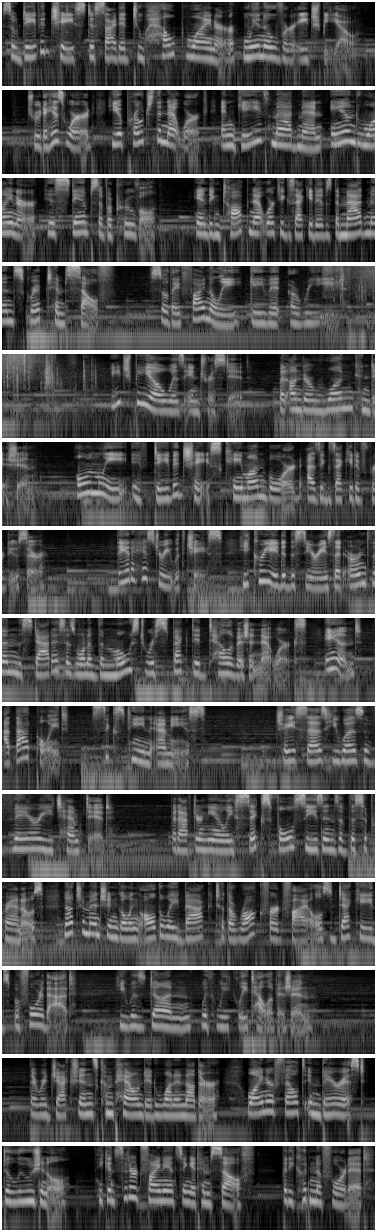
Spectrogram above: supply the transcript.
So David Chase decided to help Weiner win over HBO. True to his word, he approached the network and gave Mad Men and Weiner his stamps of approval, handing top network executives the Mad Men script himself. So they finally gave it a read. HBO was interested, but under one condition only if David Chase came on board as executive producer. They had a history with Chase. He created the series that earned them the status as one of the most respected television networks, and, at that point, 16 Emmys. Chase says he was very tempted. But after nearly six full seasons of The Sopranos, not to mention going all the way back to the Rockford Files decades before that, he was done with weekly television. Their rejections compounded one another. Weiner felt embarrassed, delusional. He considered financing it himself, but he couldn't afford it.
